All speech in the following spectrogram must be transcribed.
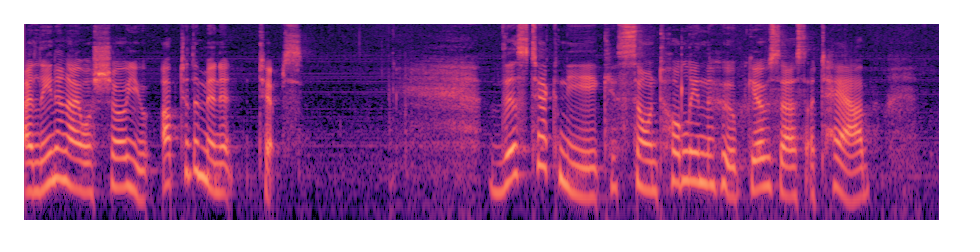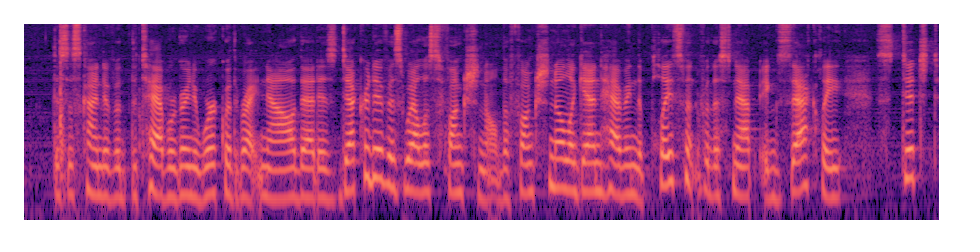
Eileen and I will show you up to the minute tips. This technique, sewn totally in the hoop, gives us a tab. This is kind of a, the tab we're going to work with right now that is decorative as well as functional. The functional, again, having the placement for the snap exactly stitched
